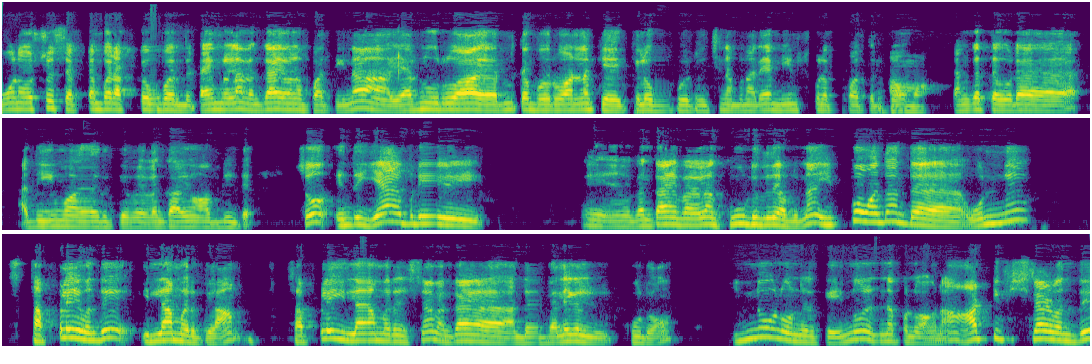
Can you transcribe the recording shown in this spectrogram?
போன வருஷம் செப்டம்பர் அக்டோபர் இந்த டைம்ல எல்லாம் வெங்காய விலை பாத்தீங்கன்னா இரநூறுவா இரநூத்தம்பது ரூபான்லாம் கிலோ போயிட்டு இருந்துச்சு நம்ம நிறைய மீன்ஸ் கூட பார்த்துருக்கோம் தங்கத்தை விட அதிகமா இருக்கு வெங்காயம் அப்படின்ட்டு. சோ இந்த ஏன் இப்படி வெங்காய விலை எல்லாம் கூடுது அப்படின்னா இப்போ வந்து அந்த ஒண்ணு சப்ளை வந்து இல்லாம இருக்கலாம். சப்ளை இல்லாம இருந்துச்சுன்னா வெங்காய அந்த விலைகள் கூடும். இன்னொன்னு ஒண்ணு இருக்கு. இன்னொன்னு என்ன பண்ணுவாங்கன்னா ஆர்டிபிஷியலா வந்து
